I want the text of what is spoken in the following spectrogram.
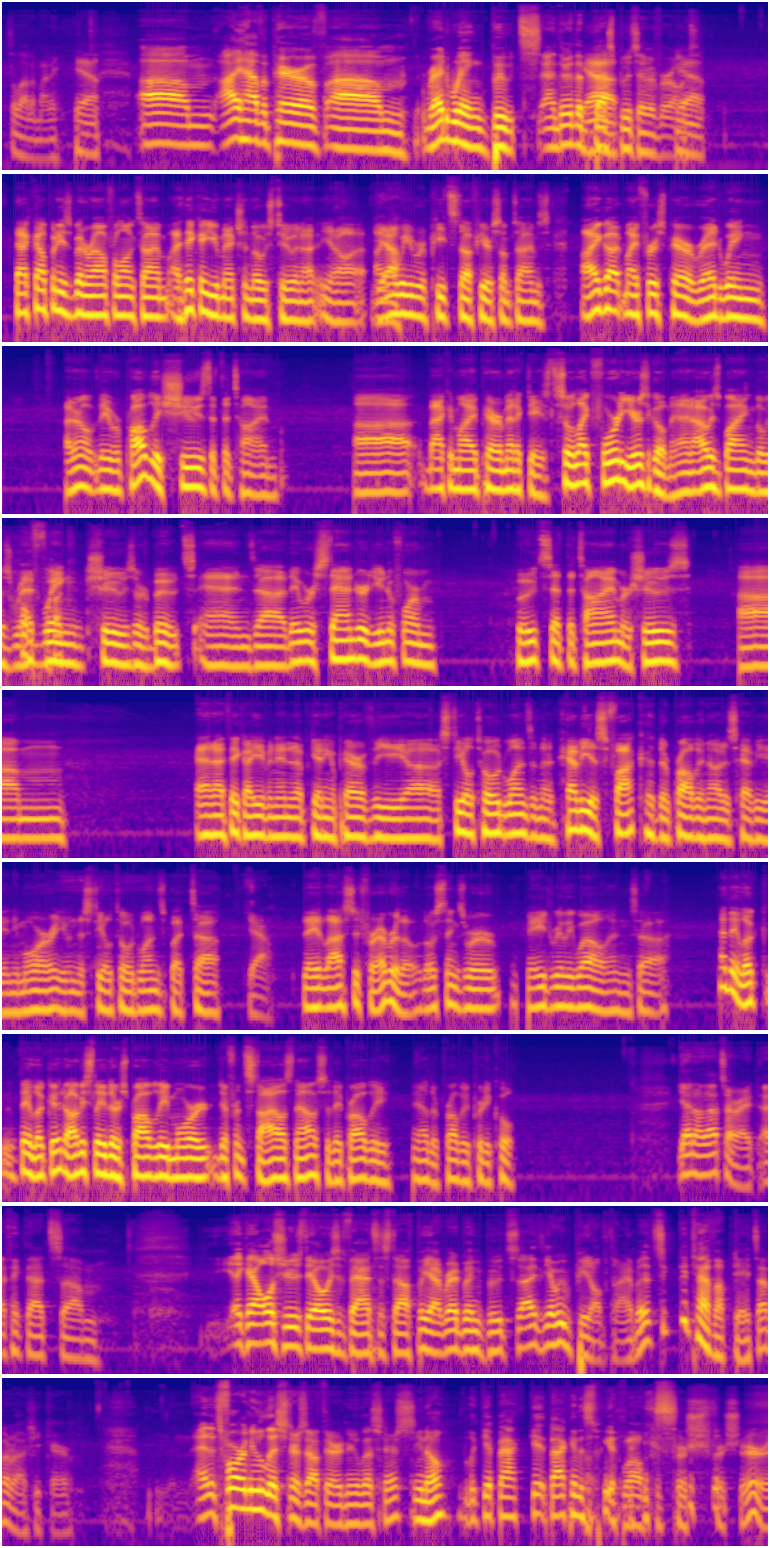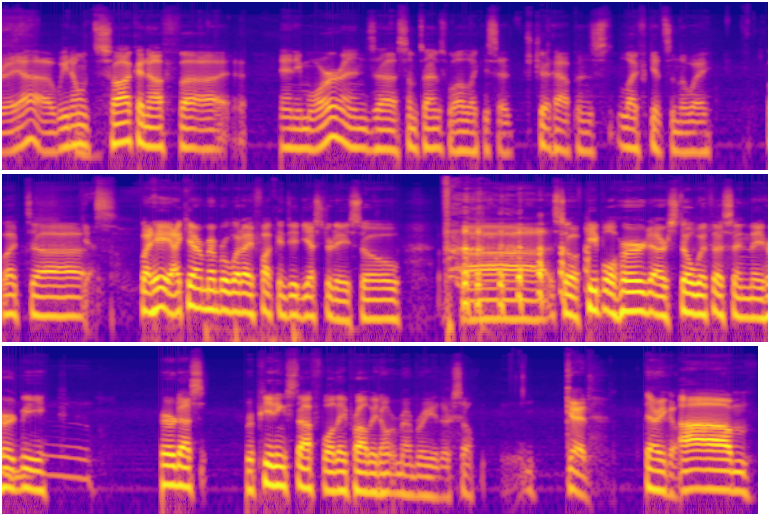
It's a lot of money. Yeah. Um, I have a pair of um, Red Wing boots, and they're the Yeah. best boots I've ever owned. Yeah. That company's been around for a long time. I think you mentioned those two, and I, you know, I Yeah. know we repeat stuff here sometimes. I got my first pair of Red Wing. I don't know. They were probably shoes at the time, uh, back in my paramedic days. So like 40 years ago, man, I was buying those Red fuck. Wing shoes or boots, and uh, they were standard uniform boots at the time or shoes. Um, and I think I even ended up getting a pair of the uh, steel toed ones, and they're heavy as fuck. They're probably not as heavy anymore, even the steel toed ones, but uh, Yeah. they lasted forever though. Those things were made really well, and and they look they look good. Obviously, there's probably more different styles now, so they probably yeah they're probably pretty cool. Yeah, no, that's all right. I think that's um, like all shoes, they always advance and stuff. But yeah, Red Wing boots, I, yeah, we repeat all the time, but it's good to have updates. I don't actually care. And it's for our new listeners out there, new listeners. You know, get back, get back in the swing of Well, for, for for sure, yeah. We don't talk enough uh, anymore, and uh, sometimes, well, like you said, shit happens. Life gets in the way. But uh, yes, But hey, I can't remember what I fucking did yesterday. So, uh, so if people heard are still with us and they heard me, heard us repeating stuff, well, they probably don't remember either. So good. there you go. Um,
